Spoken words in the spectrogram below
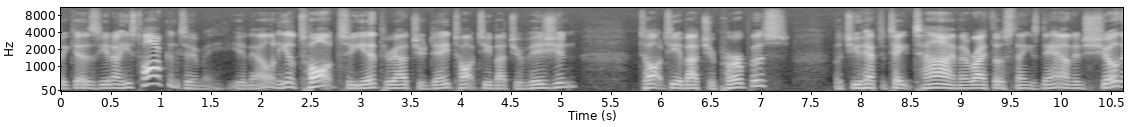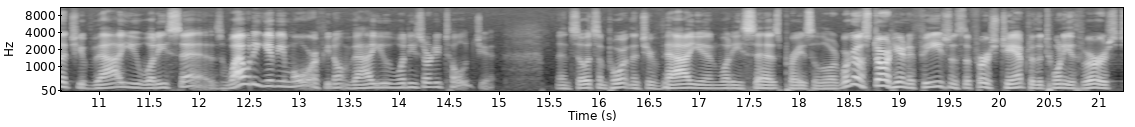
because you know He's talking to me. You know, and He'll talk to you throughout your day, talk to you about your vision, talk to you about your purpose. But you have to take time and write those things down and show that you value what He says. Why would He give you more if you don't value what He's already told you? And so it's important that you're valuing what he says, praise the Lord. We're going to start here in Ephesians, the first chapter, the 20th verse.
